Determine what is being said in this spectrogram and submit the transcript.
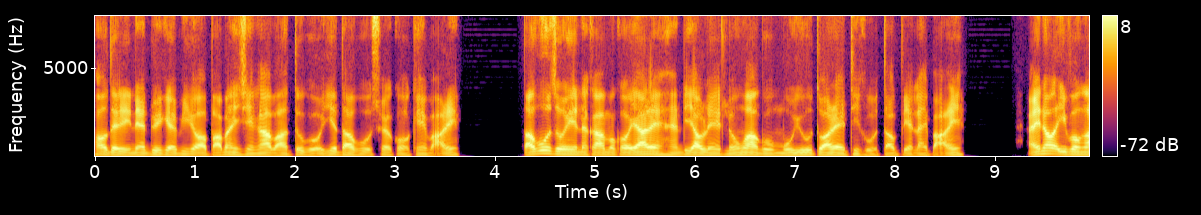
ဖောက်တယ်တွေနဲ့တွေးခဲ့ပြီးတော့ဘာပိုင်ရှင်ကပါသူ့ကိုအရေးတောက်ဖို့ဆွဲခေါ်ခဲ့ပါတယ်။ တောက်ဖို့ဆိုရင်နှခါမခေါ်ရတဲ့ဟန်တယောက်လည်းလုံးဝကိုမိုးယူသွားတဲ့အထိကိုတောက်ပြစ်လိုက်ပါတယ်။အဲဒီတော့အီဗွန်က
